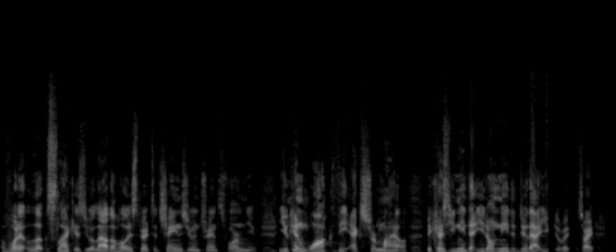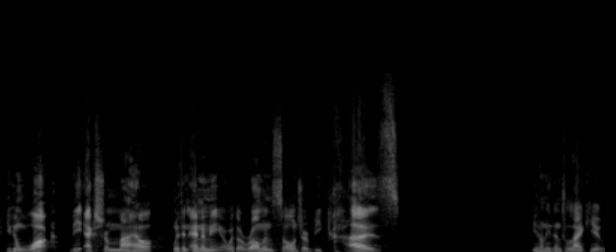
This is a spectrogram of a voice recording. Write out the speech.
of what it looks like as you allow the Holy Spirit to change you and transform you. You can walk the extra mile because you need that. You don't need to do that. You, sorry, you can walk the extra mile with an enemy or with a Roman soldier because you don't need them to like you.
